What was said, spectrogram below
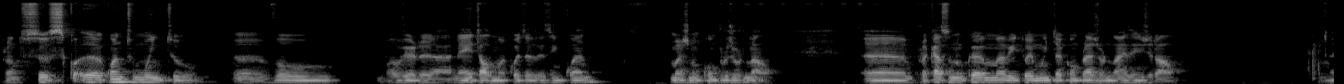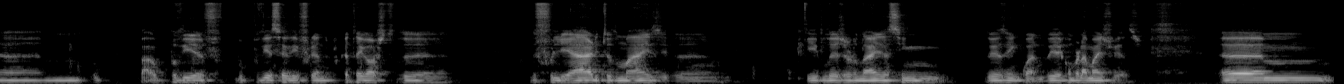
pronto, se, se, uh, quanto muito uh, vou, vou ver a net alguma coisa de vez em quando, mas não compro jornal. por acaso nunca me habituei muito a comprar jornais em geral. Pá, podia, podia ser diferente porque até gosto de de folhear e tudo mais e de, e de ler jornais assim de vez em quando, devia comprar mais vezes. Um,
